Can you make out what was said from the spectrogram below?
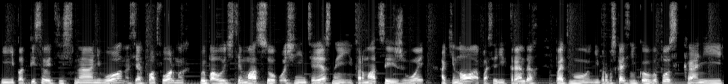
и подписывайтесь на него на всех платформах. Вы получите массу очень интересной информации живой о кино, о последних трендах. Поэтому не пропускайте никакой выпуск, они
